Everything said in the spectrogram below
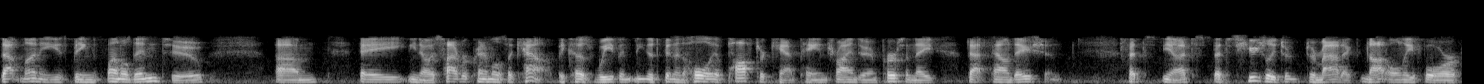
that money is being funneled into um, a you know a cyber criminal's account because we've been it's been a whole imposter campaign trying to impersonate that foundation. That's you know that's that's hugely dr- dramatic not only for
